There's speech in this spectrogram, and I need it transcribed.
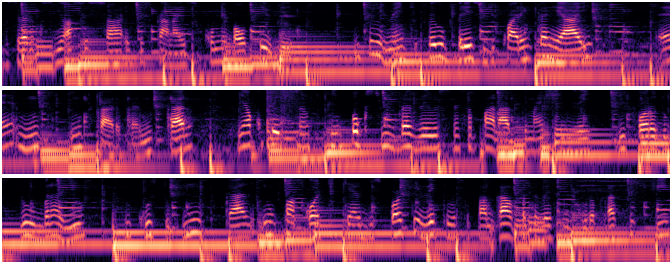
você vai conseguir acessar esses canais Comebol TV. Infelizmente, pelo preço de 40 reais é muito, muito caro, cara, muito caro. E é uma competição que tem poucos times brasileiros nessa parada, tem mais times aí de fora do, do Brasil, um custo e um pacote que era do Sport TV que você pagava para TV assinatura para assistir.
